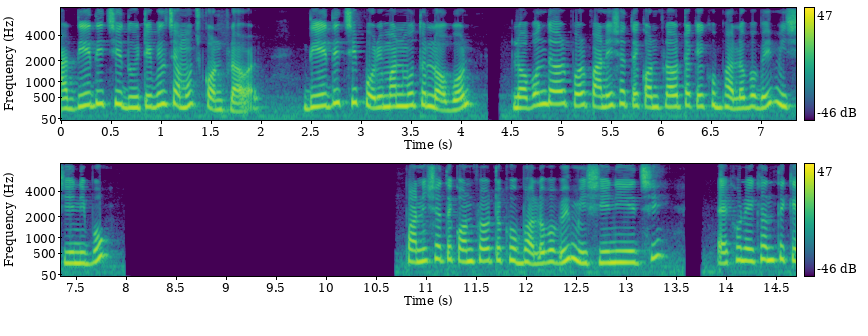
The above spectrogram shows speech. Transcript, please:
আর দিয়ে দিচ্ছি দুই টেবিল চামচ কর্নফ্লাওয়ার দিয়ে দিচ্ছি পরিমাণ মতো লবণ। লবণ দেওয়ার পর পানির সাথে কর্নফ্লাওয়ারটাকে খুব ভালোভাবে মিশিয়ে নিব। পানির সাথে কর্নফ্লাওয়ারটা খুব ভালোভাবে মিশিয়ে নিয়েছি। এখন এখান থেকে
